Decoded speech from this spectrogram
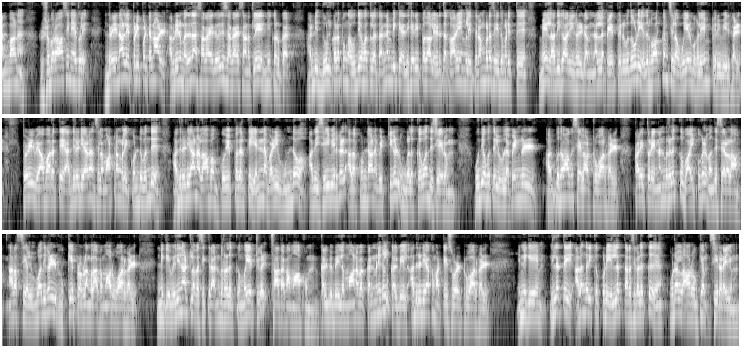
அன்பான ரிஷபராசி நேர்களே இன்றைய நாள் எப்படிப்பட்ட நாள் அப்படின்னு பார்த்தீங்கன்னா சகாய சகாயஸ்தானத்திலே இன்னைக்கும் இருக்கார். அடி தூள் கலப்புங்க. உத்தியோகத்தில் தன்னம்பிக்கை அதிகரிப்பதால் எடுத்த காரியங்களை திறம்பட செய்து முடித்து மேல் அதிகாரிகளிடம் நல்ல பெயர் பெறுவதோடு எதிர்பார்க்கும் சில உயர்வுகளையும் பெறுவீர்கள். தொழில் வியாபாரத்தை அதிரடியான சில மாற்றங்களை கொண்டு வந்து அதிரடியான லாபம் குவிப்பதற்கு என்ன வழி உண்டோ அதை செய்வீர்கள். அதற்குண்டான வெற்றிகள் உங்களுக்கு வந்து சேரும். உத்தியோகத்தில் உள்ள பெண்கள் அற்புதமாக செயலாற்றுவார்கள். கலைத்துறை நண்பர்களுக்கு வாய்ப்புகள் வந்து சேரலாம். அரசியல்வாதிகள் முக்கிய பிரபலங்களாக மாறுவார்கள். இன்னைக்கு வெளிநாட்டில் வசிக்கிற அன்பர்களுக்கு முயற்சிகள் சாதகமாகும். கல்வி பயிலும் மாணவ கண்மணிகள் கல்வியில் அதிரடியாக மட்டை சுழற்றுவார்கள். இன்னைக்கு இல்லத்தை அலங்கரிக்கக்கூடிய இல்லத்தரசிகளுக்கு உடல் ஆரோக்கியம் சீரடையும்.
